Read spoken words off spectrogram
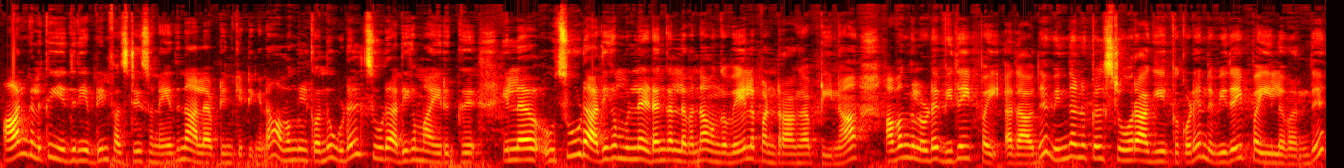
ஆண்களுக்கு எதிரி அப்படின்னு ஃபஸ்ட்டே சொன்னேன். எதனால அப்படின்னு கேட்டிங்கன்னா அவங்களுக்கு வந்து உடல் சூடு அதிகமாக இருக்குது இல்லை சூடு அதிகமுள்ள இடங்களில் வந்து அவங்க வேலை பண்ணுறாங்க அப்படின்னா அவங்களோட விதைப்பை அதாவது விந்தணுக்கள் ஸ்டோர் ஆகி இருக்கக்கூடிய இந்த விதைப்பையில் வந்து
